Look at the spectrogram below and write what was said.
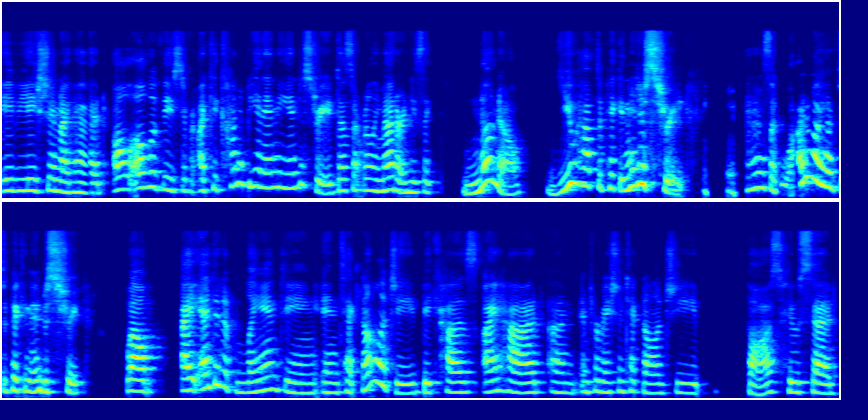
aviation. I've had all, all of these different, I could kind of be in any industry. It doesn't really matter. And he's like, no, no, you have to pick an industry. And I was like, why do I have to pick an industry? Well, I ended up landing in technology because I had an information technology boss who said,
